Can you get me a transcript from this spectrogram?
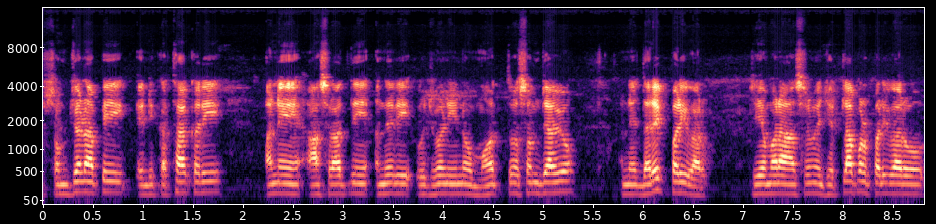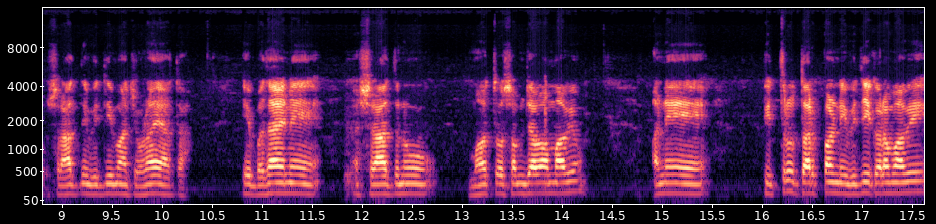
સમજણ આપી, એની કથા કરી અને આ શ્રાદ્ધની અનેરી ઉજવણીનો મહત્ત્વ સમજાવ્યો અને દરેક પરિવારો જે અમારા આશ્રમે જેટલા પણ પરિવારો શ્રાદ્ધની વિધિમાં જોડાયા હતા, એ બધાને શ્રાદ્ધનું મહત્ત્વ સમજાવવામાં આવ્યું અને પિતૃ તર્પણની વિધિ કરવામાં આવી,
